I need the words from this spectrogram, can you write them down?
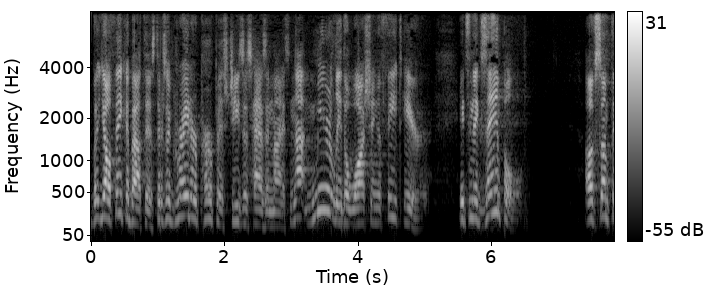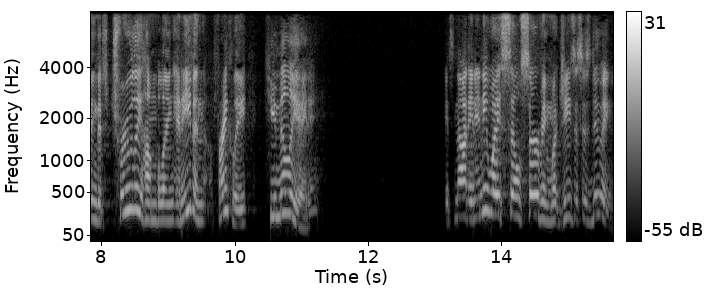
but y'all think about this. There's a greater purpose Jesus has in mind. It's not merely the washing of feet here, it's an example of something that's truly humbling and even, frankly, humiliating. It's not in any way self serving what Jesus is doing.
